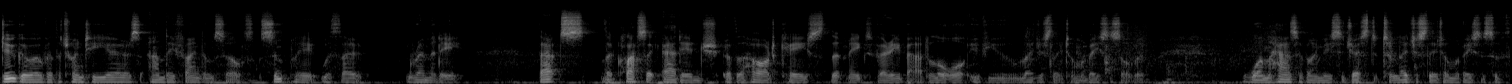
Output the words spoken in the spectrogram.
do go over the 20 years and they find themselves simply without remedy. That's the classic adage of the hard case that makes very bad law if you legislate on the basis of it. One has, if I may suggest it, to legislate on the basis of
